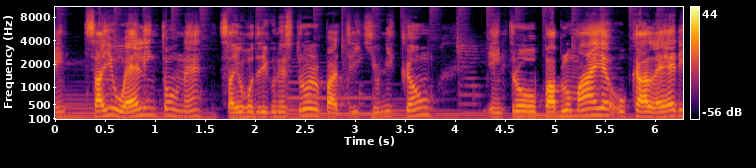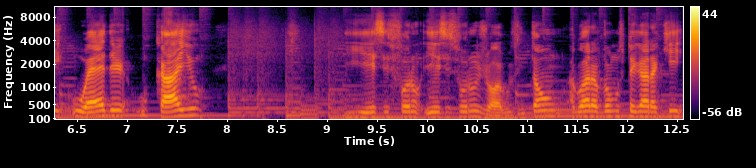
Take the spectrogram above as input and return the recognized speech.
Em, saiu o Wellington, né? Saiu o Rodrigo Nestor, o Patrick e o Nicão entrou o Pablo Maia, o Caleri, o Éder, o Caio e esses foram e esses foram os jogos. Então, agora vamos pegar aqui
